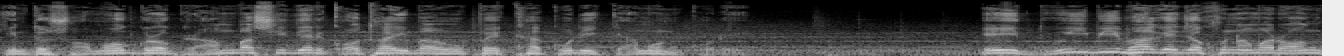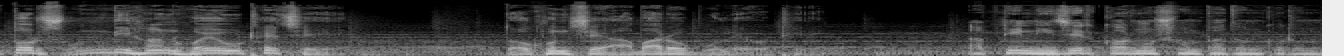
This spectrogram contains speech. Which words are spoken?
কিন্তু সমগ্র গ্রামবাসীদের কথাই বা উপেক্ষা করি কেমন করে? এই দুই বিভাগে যখন আমার অন্তর সন্দিহান হয়ে উঠেছে তখন সে আবারও বলে ওঠে আপনি নিজের কর্ম সম্পাদন করুন।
